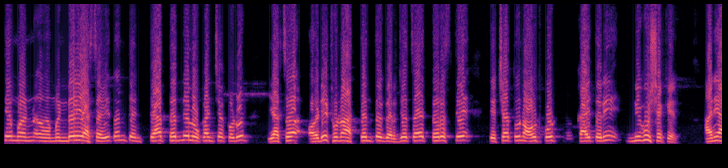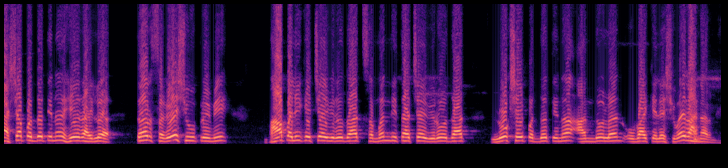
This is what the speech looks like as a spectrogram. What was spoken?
ते मंडळी असावीत आणि त्या तज्ज्ञ लोकांच्याकडून याचं ऑडिट होणं अत्यंत गरजेचं आहे. तरच ते त्याच्यातून आउटपुट काहीतरी निघू शकेल. आणि अशा पद्धतीनं हे राहिलं तर सगळे शिवप्रेमी महापालिकेच्या विरोधात संबंधिताच्या विरोधात लोकशाही पद्धतीनं आंदोलन उभा केल्याशिवाय राहणार नाही.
